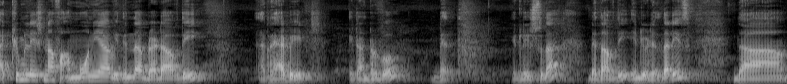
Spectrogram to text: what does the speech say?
accumulation of ammonia within the blood of the rabbit it undergo death. It leads to the death of the individual. That is the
